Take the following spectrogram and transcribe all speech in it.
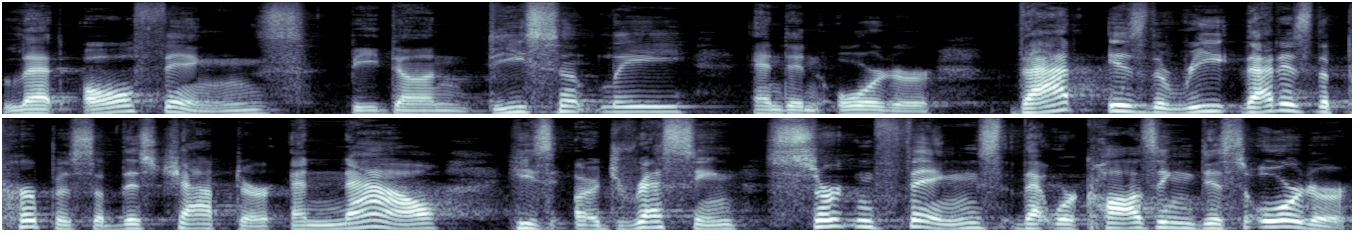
Let all things be done decently and in order. That is the, re- that is the purpose of this chapter. And now he's addressing certain things that were causing disorder.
